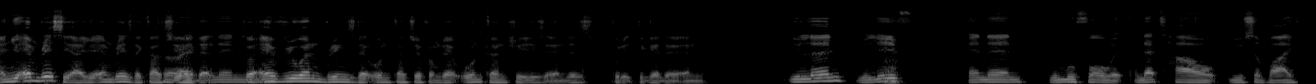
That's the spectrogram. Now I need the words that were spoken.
and you embrace it. Uh, you embrace the culture Correct, that and then- so everyone brings their own culture from their own countries and just put it together and You learn, you live, and then you move forward, and that's how you survive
